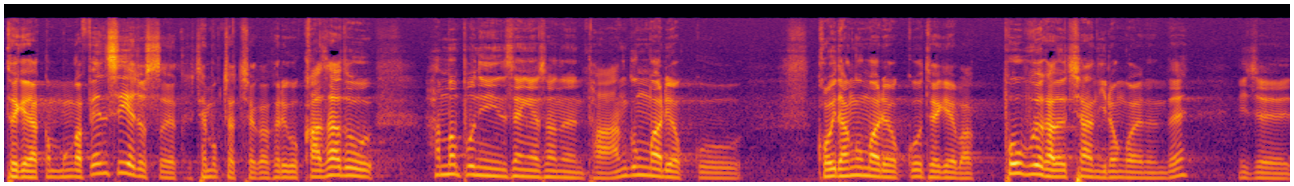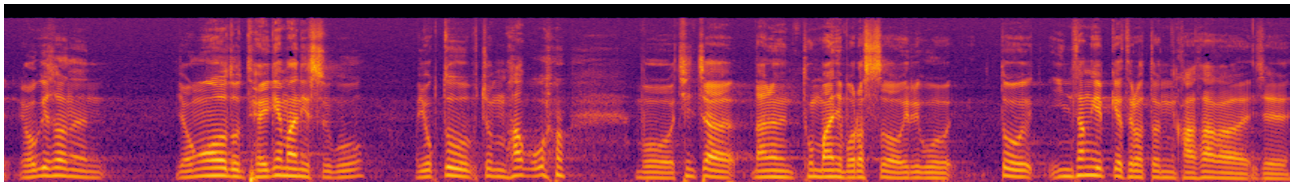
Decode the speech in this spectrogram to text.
되게 약간 뭔가 팬시해졌어요 그 제목 자체가. 그리고 가사도 한 번뿐인 인생에서는 다 한국말이었고 거의 다 한국말이었고 되게 막 포부에 가득 찬 이런 거였는데 이제 여기서는 영어도 되게 많이 쓰고 욕도 좀 하고 뭐 진짜 나는 돈 많이 벌었어 그리고 또 인상 깊게 들었던 가사가 이제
